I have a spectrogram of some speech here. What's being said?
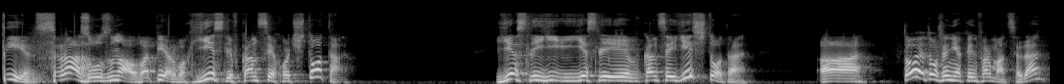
Ты сразу узнал, во-первых, есть ли в конце хоть что-то, если, если в конце есть что-то, а, то это уже некая информация, да?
